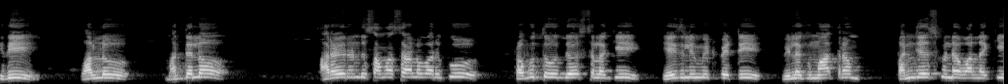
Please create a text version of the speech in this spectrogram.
ఇది వాళ్ళు మధ్యలో అరవై రెండు సంవత్సరాల వరకు ప్రభుత్వ ఉద్యోగస్తులకి ఏజ్ లిమిట్ పెట్టి వీళ్ళకు మాత్రం పని చేసుకునే వాళ్ళకి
